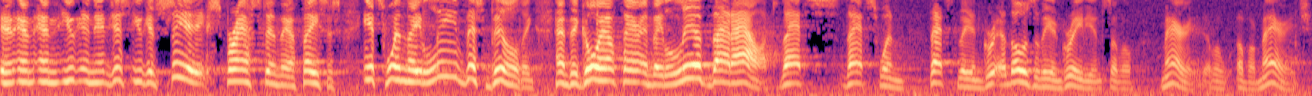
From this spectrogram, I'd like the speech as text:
and, and, and, you, and it just, you can see it expressed in their faces. It's when they leave this building and they go out there and they live that out. That's, that's when, that's the, those are the ingredients of a married, of a, of a marriage.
